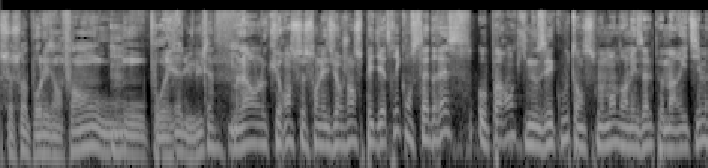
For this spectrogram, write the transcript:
ce soit pour les enfants ou mm. pour les adultes. Là, en l'occurrence, ce sont les urgences pédiatriques. On s'adresse aux parents qui nous écoutent en ce moment dans les Alpes-Maritimes.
